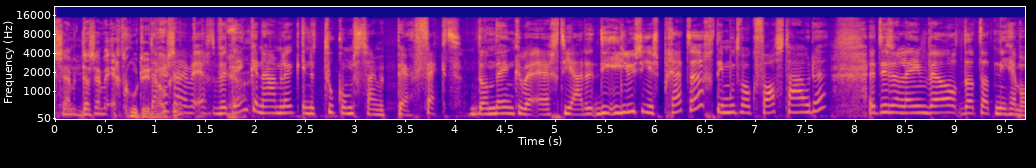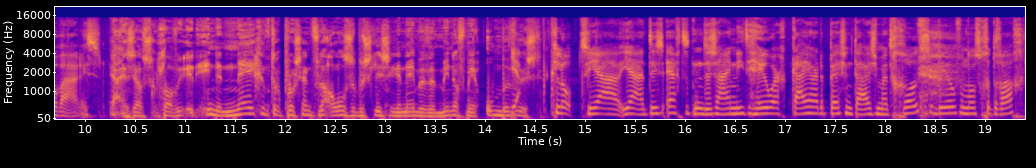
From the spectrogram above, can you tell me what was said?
Zijn we, daar zijn we echt goed in. Daar ook, zijn we echt. We Ja. denken namelijk in de toekomst zijn we perfect. Dan denken we echt, ja, de- die illusie is prettig. Die moeten we ook vasthouden. Het is alleen wel dat dat niet helemaal waar is. Ja, en zelfs geloof ik, in de 90% van al onze beslissingen nemen we min of meer onbewust. Ja, klopt. Ja, ja, het is echt, er zijn niet heel erg keiharde percentages, maar het grootste deel van ons gedrag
